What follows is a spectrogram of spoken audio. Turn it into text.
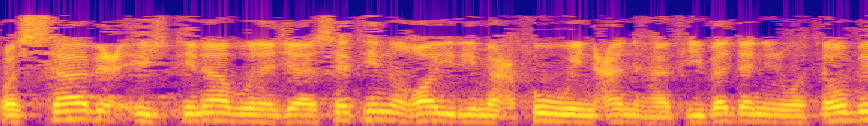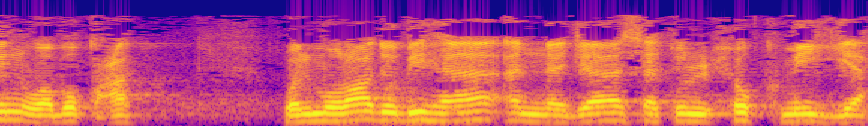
والسابع اجتناب نجاسة غير معفو عنها في بدن وثوب وبقعة. والمراد بها النجاسة الحكمية.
